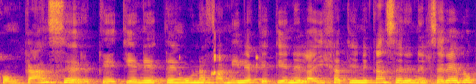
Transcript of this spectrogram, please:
con, cáncer, que tiene, tengo una familia que tiene, la hija tiene cáncer en el cerebro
